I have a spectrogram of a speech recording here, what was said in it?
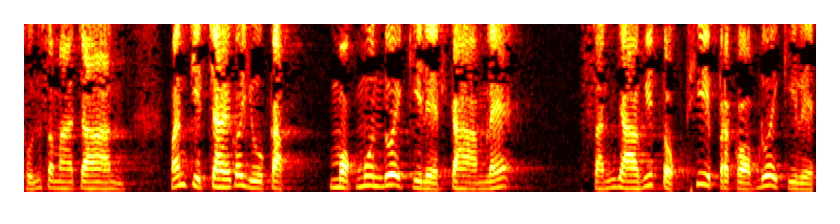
ถุนสมาจารมันจิตใจก็อยู่กับหมกมุ่นด้วยกิเลสกามและสัญญาวิตกที่ประกอบด้วยกิเลส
